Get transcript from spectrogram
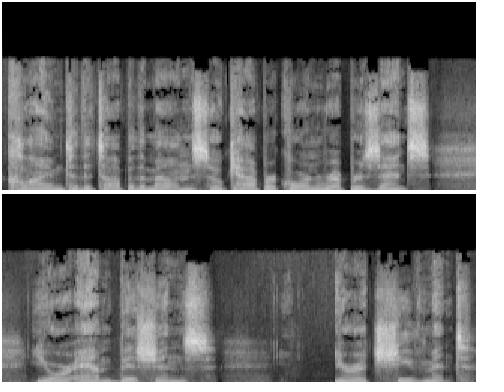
climb to the top of the mountain. So Capricorn represents your ambitions, your achievement,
